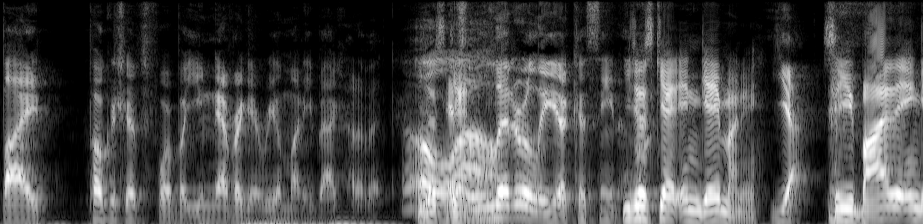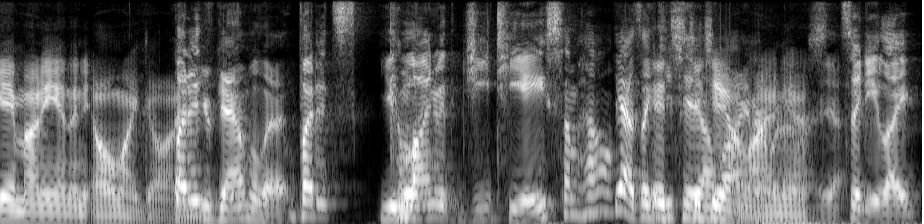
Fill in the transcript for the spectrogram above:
buy poker chips for, but you never get real money back out of it. Oh, It's wow. literally a casino. You just get in-game money. yeah. So you buy the in-game money, and then oh my god, But you gamble it. But it's combined with GTA somehow. Yeah, it's like It's GTA, GTA Online, Online, whatever. yes. Yeah. So do you like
